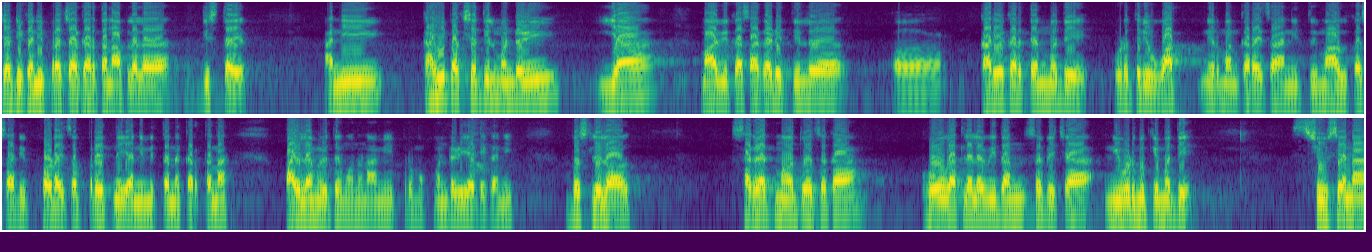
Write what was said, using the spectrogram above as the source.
त्या ठिकाणी प्रचार करताना आपल्याला दिसत आहेत आणि काही पक्षातील मंडळी या महाविकास आघाडीतील कार्यकर्त्यांमध्ये कुठंतरी वाद निर्माण करायचा आणि ती महाविकास आधी फोडायचा प्रयत्न या निमित्तानं करताना पाहायला मिळतोय म्हणून आम्ही प्रमुख मंडळी या ठिकाणी बसलेलो आहोत. सगळ्यात महत्वाचं का? हो घातलेल्या विधानसभेच्या निवडणुकीमध्ये शिवसेना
